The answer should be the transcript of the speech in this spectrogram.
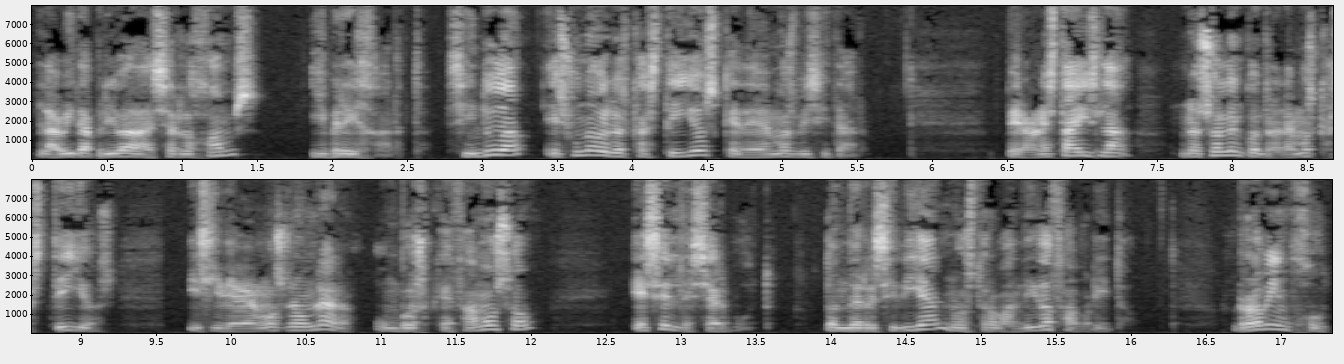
La vida privada de Sherlock Holmes y. Sin duda es uno de los castillos que debemos visitar. Pero en esta isla no solo encontraremos castillos, y si debemos nombrar un bosque famoso, es el de Sherwood, donde residía nuestro bandido favorito, Robin Hood,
